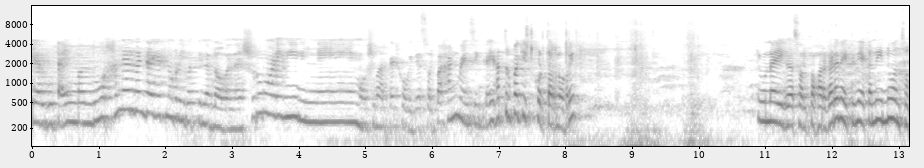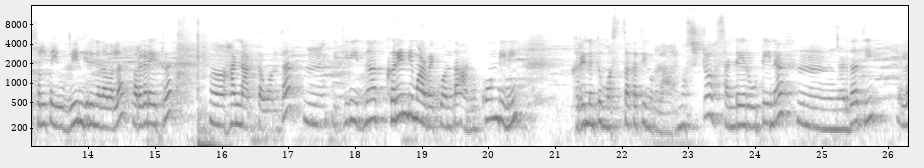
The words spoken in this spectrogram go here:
ಎಲ್ಲರಿಗೂ ಟೈಮ್ ಬಂದು ಹನ್ನೆರಡು ಗಂಟೆ ಆಗೈತೆ ನೋಡ್ರಿ, ಇವತ್ತಿನ ಬ್ಲಾಗನ್ನು ಶುರು ಮಾಡೀನಿ ನಿನ್ನೆ ಮೋಶಿ ಮಾರ್ಕೆಟ್ಗೆ ಹೋಗಿದ್ದೆ. ಸ್ವಲ್ಪ ಹಣ್ಣು ಮೆಣಸಿನ್ಕಾಯಿ ಹತ್ತು ರೂಪಾಯಿಗೆ ಇಷ್ಟು ಕೊಡ್ತಾರೆ ನೋಡ್ರಿ. ಇವನ್ನ ಈಗ ಸ್ವಲ್ಪ ಹೊರಗಡೆನೇ ಇಟ್ಟಿನಿ. ಯಾಕಂದ್ರೆ ಇನ್ನೂ ಒಂದು ಸ್ವಲ್ಪ ಇವು ಗ್ರೀನ್ ಗ್ರೀನ್ ಅದಾವಲ್ಲ, ಹೊರಗಡೆ ಇಟ್ಟರೆ ಹಣ್ಣು ಆಗ್ತಾವೆ ಅಂತ ಇಟ್ಟೀನಿ. ಇದನ್ನ ಕರಿಂಡಿ ಮಾಡಬೇಕು ಅಂತ ಅಂದ್ಕೊಂಡಿನಿ ಕರಿಂಡಂತೂ ಮಸ್ತ್ ಆಕತಿ ನೋಡ್ರಿ. ಆಲ್ಮೋಸ್ಟು ಸಂಡೇ ರೂಟೀನ ನಡ್ದತಿ. ಎಲ್ಲ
